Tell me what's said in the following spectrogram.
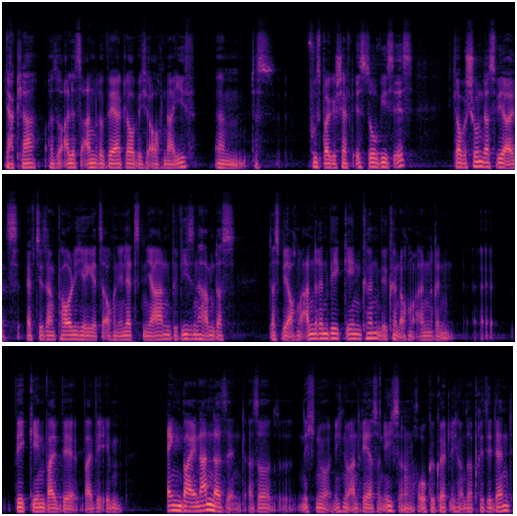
Ja, klar. Also alles andere wäre, glaube ich, auch naiv. Ähm, das Fußballgeschäft ist so, wie es ist. Ich glaube schon, dass wir als FC St. Pauli hier jetzt auch in den letzten Jahren bewiesen haben, dass, dass wir auch einen anderen Weg gehen können. Wir können auch einen anderen äh, Weg gehen, weil wir, weil wir eben eng beieinander sind. Also nicht nur, nicht nur Andreas und ich, sondern auch Oke Göttlich, unser Präsident.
